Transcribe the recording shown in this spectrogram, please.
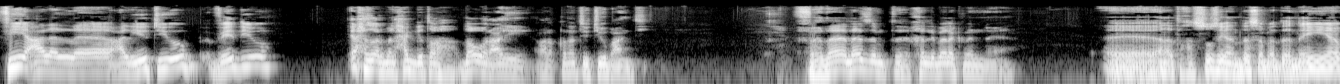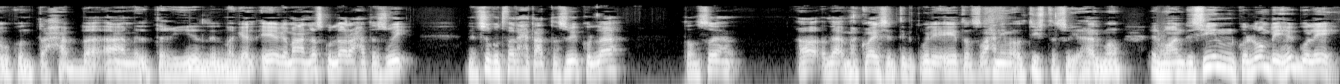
في على على اليوتيوب فيديو احذر من الحاج طه دور عليه على قناة يوتيوب عندي. فده لازم تخلي بالك منه يعني. أنا تخصصي هندسة مدنية وكنت حابة أعمل تغيير للمجال. إيه يا جماعة الناس كلها رايحة تسويق؟ نفسكم اتفتحت على التسويق كلها؟ تنصح آه لا ما كويس. انت بتقولي إيه؟ تنصحني ما قلتيش تسويق هل. المهندسين كلهم بيهجوا ليه؟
